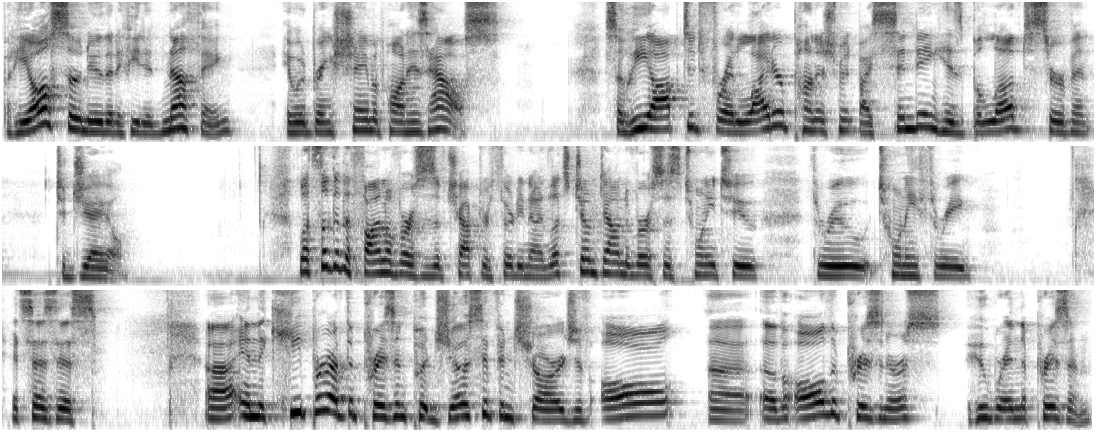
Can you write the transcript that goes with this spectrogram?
but he also knew that if he did nothing, it would bring shame upon his house. So he opted for a lighter punishment by sending his beloved servant to jail. Let's look at the final verses of chapter 39. Let's jump down to verses 22 through 23. It says this uh, And the keeper of the prison put Joseph in charge of all, uh, of all the prisoners who were in the prison.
